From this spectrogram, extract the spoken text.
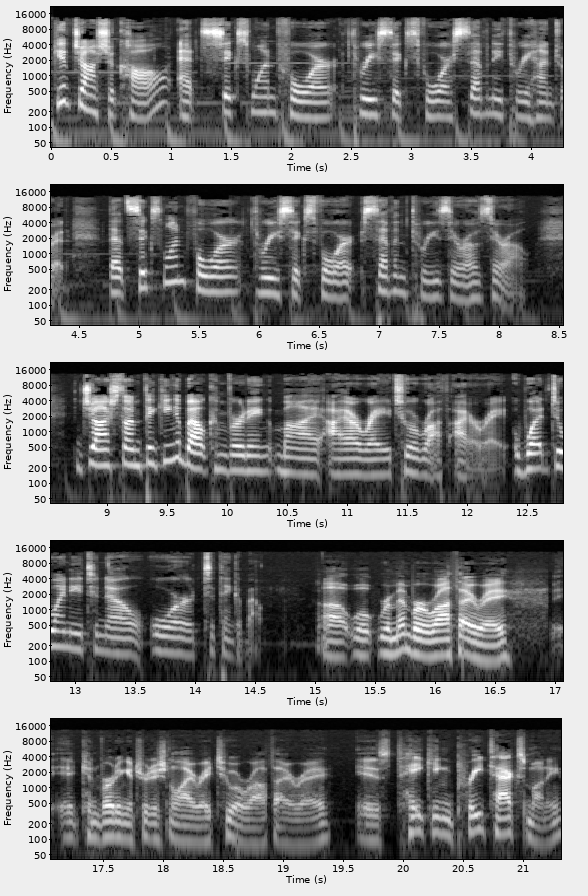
give Josh a call at 614 364 7300. That's 614 364 7300. Josh, so I'm thinking about converting my IRA to a Roth IRA. What do I need to know or to think about? Uh, well, remember, a Roth IRA, it, converting a traditional IRA to a Roth IRA, is taking pre tax money.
